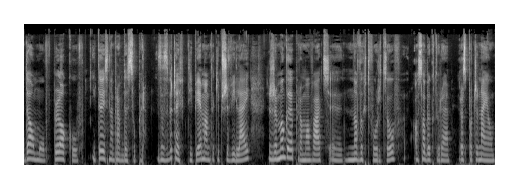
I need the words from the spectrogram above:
domów, bloków i to jest naprawdę super. Zazwyczaj w klipie mam taki przywilej, że mogę promować y, nowych twórców, osoby, które rozpoczynają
